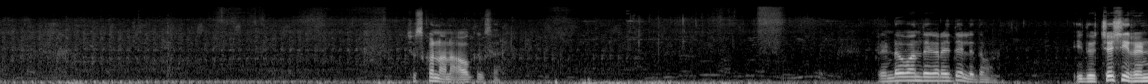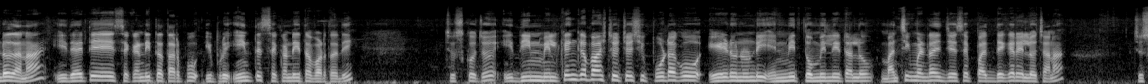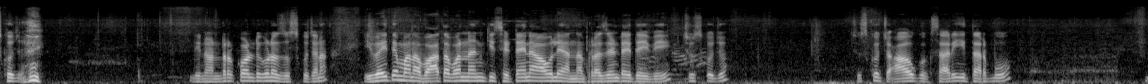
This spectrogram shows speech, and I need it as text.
చూసుకోండి నాన్న ఒక్కొక్కసారి ఒకసారి రెండో వన్ దగ్గర అయితే వెళ్దాం ఇది వచ్చేసి రెండోదనా? ఇదైతే సెకండ్ ఈత తరపు. ఇప్పుడు ఈంతే సెకండ్ ఈత పడుతుంది. చూసుకోవచ్చు. ఈ దీని మిల్కింగ్ కెపాసిటీ వచ్చేసి పూటకు ఏడు నుండి ఎనిమిది తొమ్మిది లీటర్లు. మంచిగా మెయింటైన్ చేసే పది దగ్గర వెళ్ళొచ్చానా? చూసుకోవచ్చు. దీని అండర్ క్వాలిటీ కూడా చూసుకోవచ్చానా? ఇవైతే మన వాతావరణానికి సెట్ అయిన ఆవులే అన్న ప్రజెంట్ అయితే ఇవి. చూసుకోవచ్చు. చూసుకోవచ్చు. ఆవుకు ఒకసారి ఈ తరపు.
